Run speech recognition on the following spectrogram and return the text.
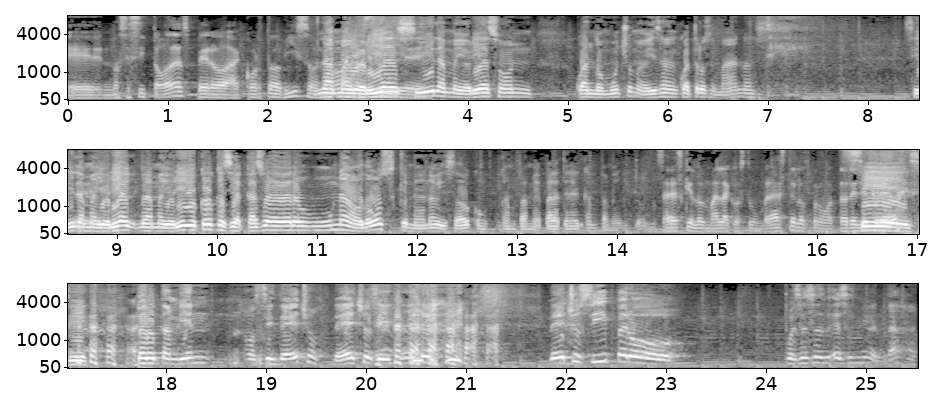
eh, no sé si todas, pero a corto aviso. La mayoría, sí, la mayoría son cuando mucho me avisan en cuatro semanas. Sí, la eh. mayoría, la mayoría yo creo que si acaso debe haber una o dos que me han avisado con para tener campamento. Sabes que los mal acostumbraste los promotores. Sí, sí, pero también, o sí, de hecho, de hecho sí, de hecho sí, pero pues esa, esa es mi ventaja,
